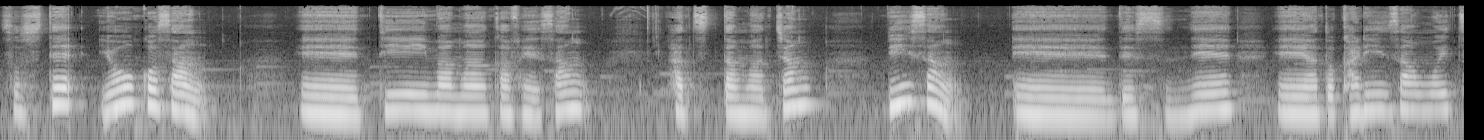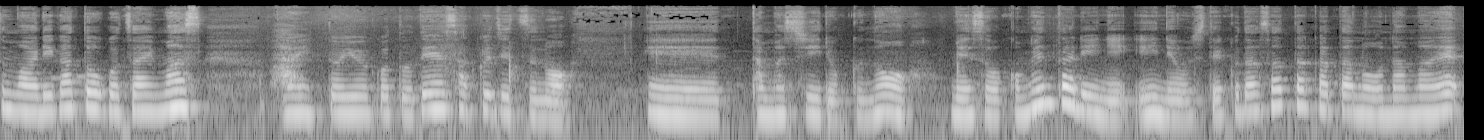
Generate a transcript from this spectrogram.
そしてようこさん、えー、ティーママカフェさん初玉ちゃんリーさんえー、ですね、えー、あとかりんさんもいつもありがとうございます。はいということで昨日の「えー、魂力の瞑想コメンタリーにいいねをしてくださった方のお名前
